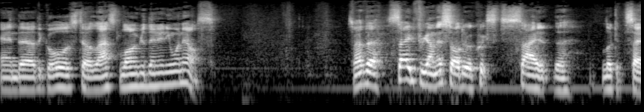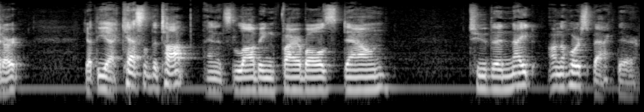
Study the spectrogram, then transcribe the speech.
And uh, the goal is to last longer than anyone else. So I have the side you on this, so I'll do a quick side the look at the side art. Got the uh, castle at the top, and it's lobbing fireballs down to the knight on the horseback there.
